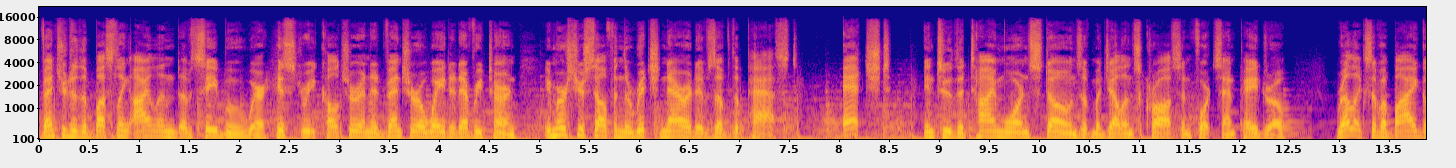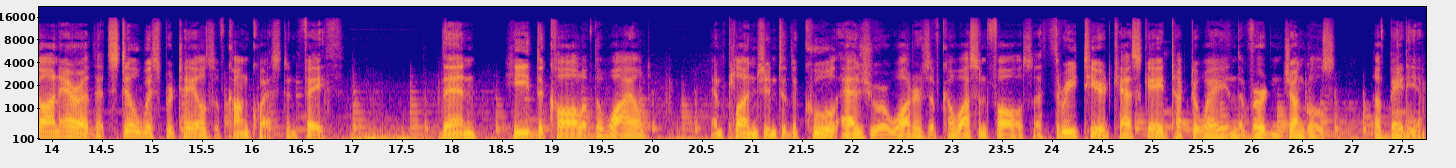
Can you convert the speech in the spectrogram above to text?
Venture to the bustling island of Cebu, where history, culture, and adventure await at every turn. Immerse yourself in the rich narratives of the past, etched into the time-worn stones of Magellan's Cross and Fort San Pedro, relics of a bygone era that still whisper tales of conquest and faith. Then, heed the call of the wild and plunge into the cool azure waters of Kawasan Falls, a three-tiered cascade tucked away in the verdant jungles of Badian.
